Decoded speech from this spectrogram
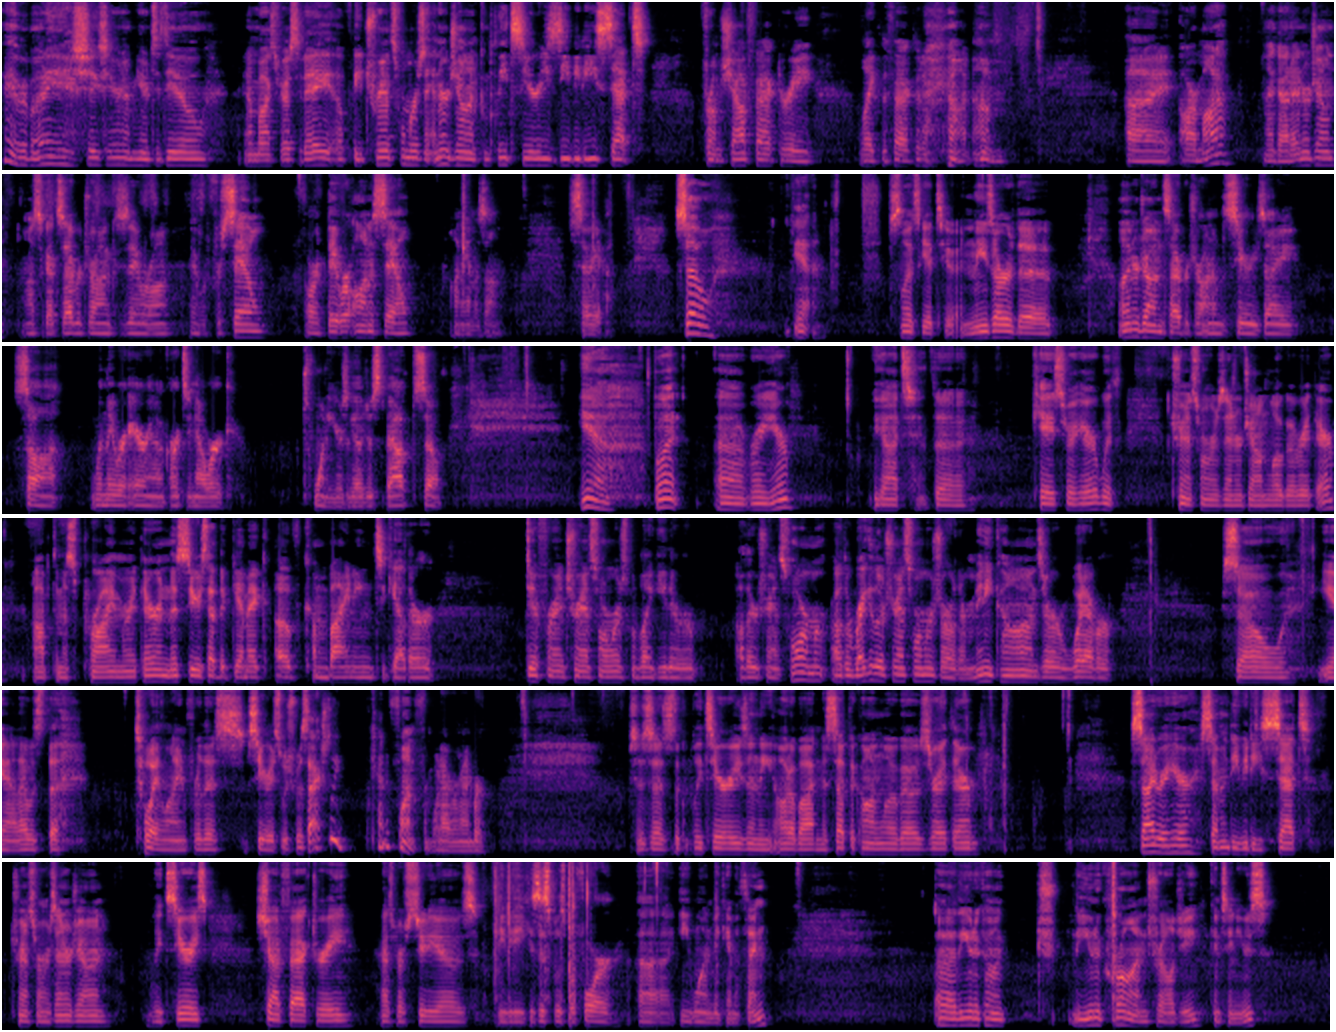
Hey everybody, Shakes here, and I'm here to do an unboxing for us today of the Transformers Energon Complete Series DVD set from Shout Factory. Like the fact that I got um uh, Armada, I got Energon, I also got Cybertron because they were on they were for sale or they were on a sale on Amazon. So yeah, so yeah, so let's get to it. And these are the Energon and Cybertron of the series I saw when they were airing on Cartoon Network 20 years ago, just about. So, yeah, but uh, right here, we got the case right here with Transformers Energon logo right there, Optimus Prime right there, and this series had the gimmick of combining together different Transformers with like either other Transformer, other regular Transformers, or other mini cons or whatever. So yeah, that was the toy line for this series, which was actually kind of fun from what I remember. So it says the complete series and the Autobot and Decepticon logos right there. Side right here, 7 DVD set, Transformers Energon, complete series, Shout Factory, Hasbro Studios, DVD, because this was before uh, E1 became a thing. Uh, the Unicron, the Unicron trilogy continues.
